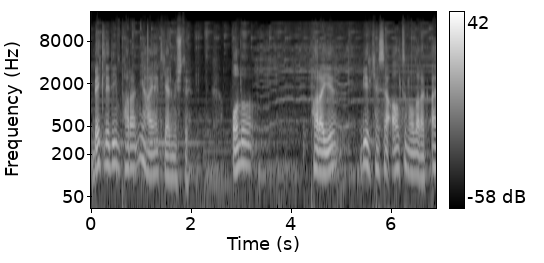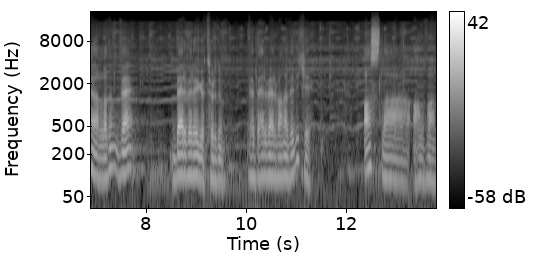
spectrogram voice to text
beklediğim para nihayet gelmişti. Onu, parayı bir kese altın olarak ayarladım ve berbere götürdüm. Ve berber bana dedi ki, asla almam.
